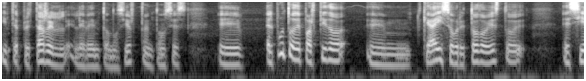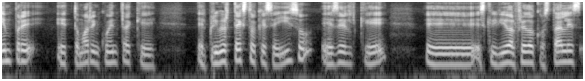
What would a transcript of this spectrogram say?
interpretar el, evento, ¿no es cierto? Entonces, eh, el punto de partido em, que hay sobre todo esto es siempre eh, tomar en cuenta que el primer texto que se hizo es el que escribió Alfredo Costales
